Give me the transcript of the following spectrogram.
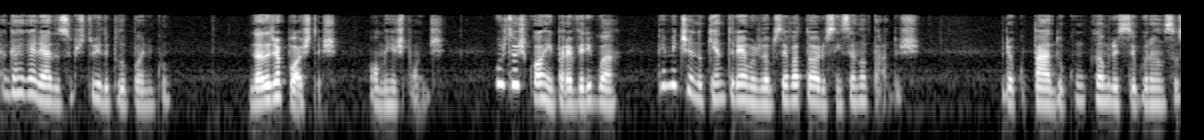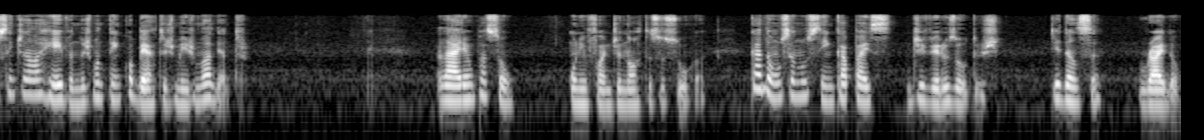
a gargalhada substituída pelo pânico. Nada de apostas, homem responde. Os dois correm para averiguar, permitindo que entremos no observatório sem ser notados. Preocupado com câmeras de segurança, o sentinela Raven nos mantém cobertos mesmo lá dentro. Larian passou. O uniforme de Norta sussurra. Cada um sendo sim incapaz de ver os outros. De dança. Rydell.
